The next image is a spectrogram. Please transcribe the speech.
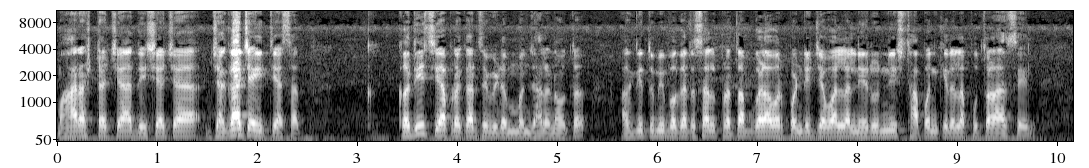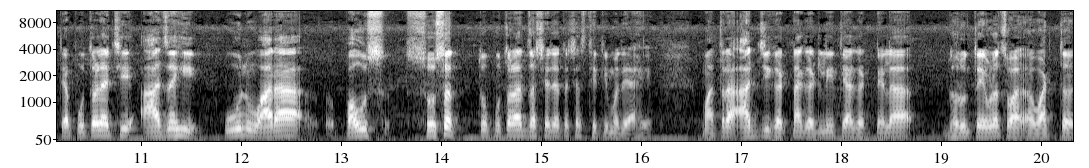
महाराष्ट्राच्या देशाच्या जगाच्या इतिहासात कधीच या प्रकारचं विडंबन झालं नव्हतं. अगदी तुम्ही बघत असाल प्रतापगडावर पंडित जवाहरलाल नेहरूंनी स्थापन केलेला पुतळा असेल त्या पुतळ्याची आजही ऊन वारा पाऊस सोसत तो पुतळा जशाच्या तशा स्थितीमध्ये आहे. मात्र आज जी घटना घडली त्या घटनेला धरून तर एवढंच वा वाटतं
